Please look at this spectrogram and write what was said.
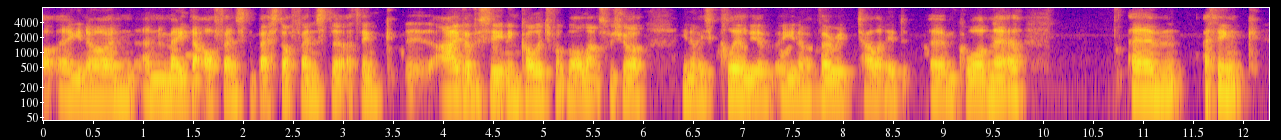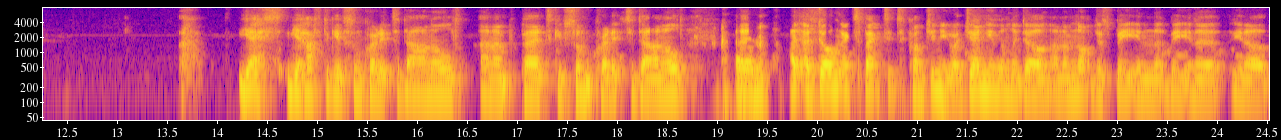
uh, uh, you know, and and made that offense the best offense that I think uh, I've ever seen in college football. That's for sure. You know, he's clearly a you know a very talented um, coordinator. Um, I think. Yes, you have to give some credit to Darnold, and I'm prepared to give some credit to Darnold. Um, I, I, don't expect it to continue. I genuinely don't, and I'm not just beating the, beating a you know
